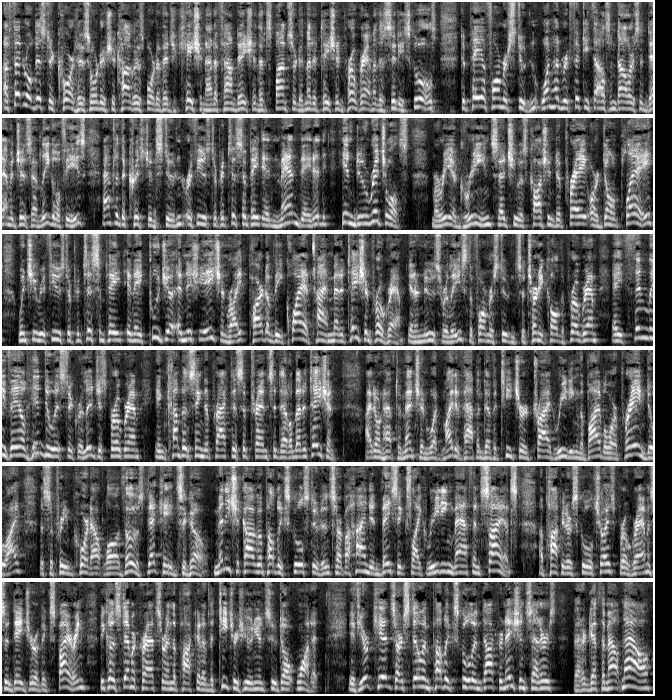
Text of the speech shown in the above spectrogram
A federal district court has ordered Chicago's Board of Education and a foundation that sponsored a meditation program in the city schools to pay a former student $150,000 in damages and legal fees after the Christian student refused to participate in mandated Hindu rituals. Maria Green said she was cautioned to pray or don't play when she refused to participate in a puja initiation rite, part of the quiet time meditation program. In a news release, the former student's attorney called the program a thinly veiled Hinduistic religious program encompassing the practice of transcendental meditation. I don't have to mention what might have happened if a teacher tried reading the Bible or praying, do I? The Supreme Court outlawed those decades ago. Many Chicago public school students are behind in basics like reading, math, and science. A popular school choice program is in danger of expiring because Democrats are in the pocket of the teachers' unions who don't want it. If your kids are still in public school indoctrination centers, better get them out now.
